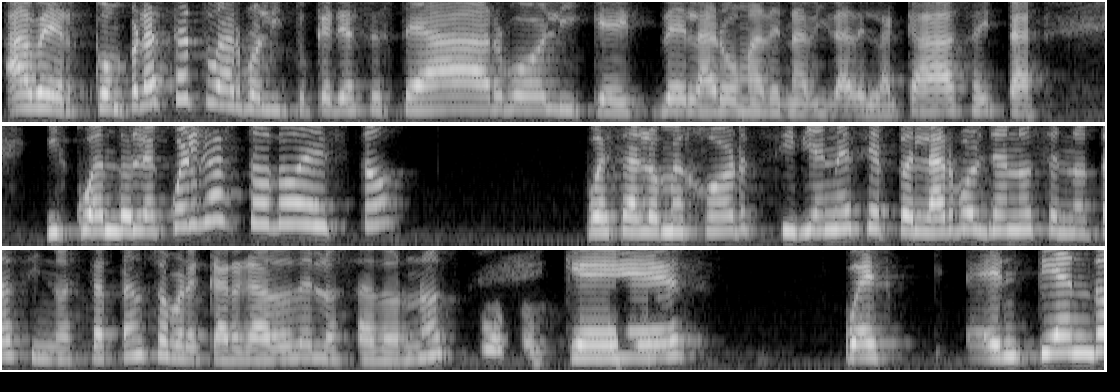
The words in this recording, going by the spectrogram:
A ver, compraste tu árbol y tú querías este árbol y que del aroma de Navidad en la casa y tal. Y cuando le cuelgas todo esto, pues a lo mejor, si bien es cierto, el árbol ya no se nota, sino está tan sobrecargado de los adornos, que es, pues entiendo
